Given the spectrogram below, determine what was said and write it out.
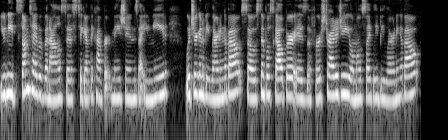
You need some type of analysis to get the confirmations that you need, which you're going to be learning about. So Simple Scalper is the first strategy you'll most likely be learning about.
